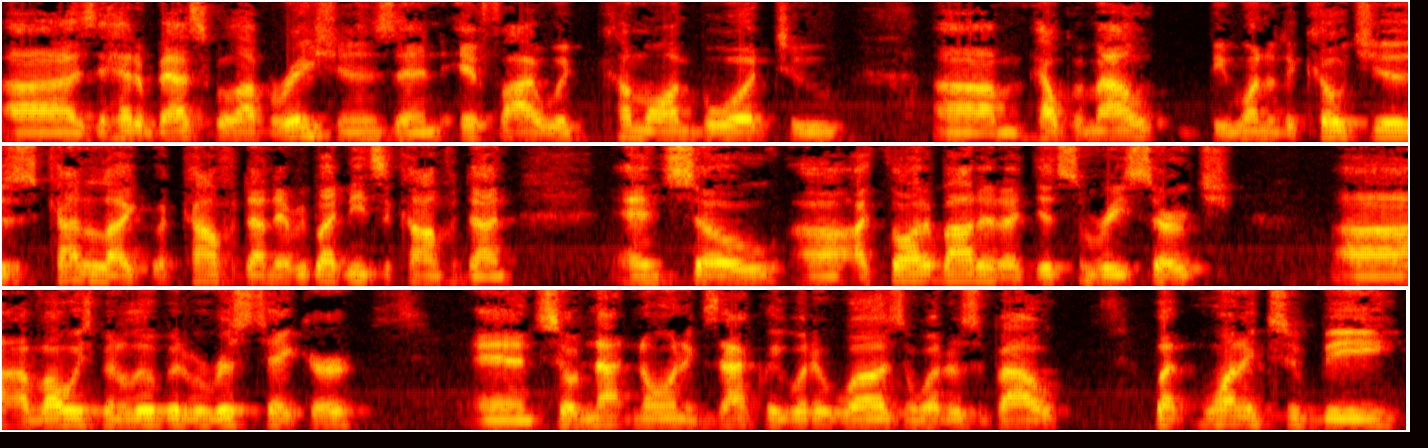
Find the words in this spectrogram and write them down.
uh, as the head of basketball operations, and if I would come on board to um, help him out, be one of the coaches, kind of like a confidant. Everybody needs a confidant. And so uh, I thought about it. I did some research. Uh, I've always been a little bit of a risk taker. And so, not knowing exactly what it was and what it was about, but wanting to be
